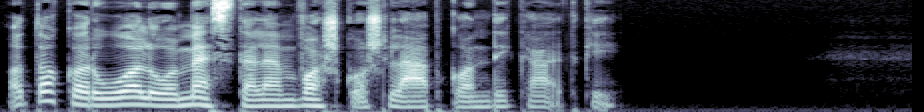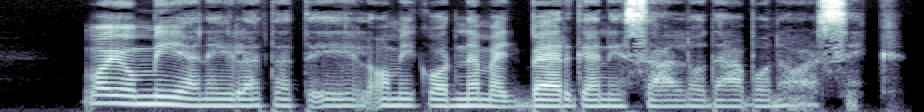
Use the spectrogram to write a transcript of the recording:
A takaró alól mesztelen vaskos láb kandikált ki. Vajon milyen életet él, amikor nem egy bergeni szállodában alszik?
